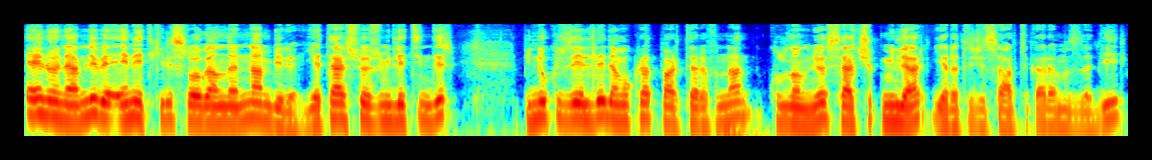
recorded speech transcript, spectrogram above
en önemli ve en etkili sloganlarından biri. Yeter söz milletindir. 1950'de Demokrat Parti tarafından kullanılıyor. Selçuk Milar yaratıcısı artık aramızda değil.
